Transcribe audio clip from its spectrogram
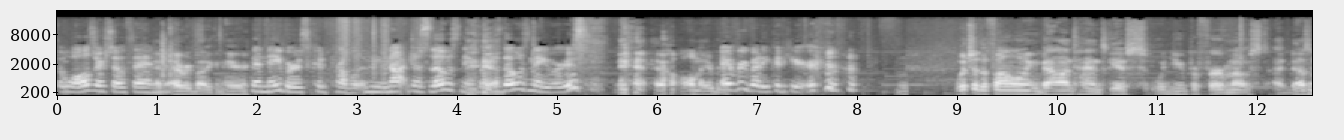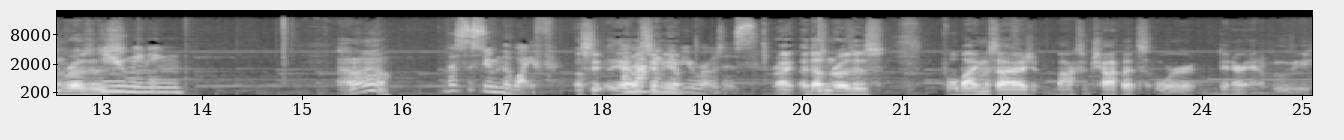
the walls are so thin. and everybody can hear. The neighbors could probably not just those neighbors, Yeah. those neighbors. Yeah, All neighbors. Everybody could hear. Which of the following Valentine's gifts would you prefer most? A dozen roses. you meaning I don't know. Let's assume the wife. Assu- yeah, I'm not gonna you. give you roses. Right, a dozen roses, full body massage, box of chocolates, or dinner and a movie.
